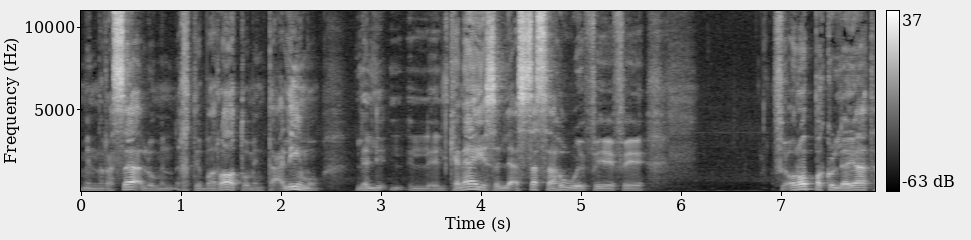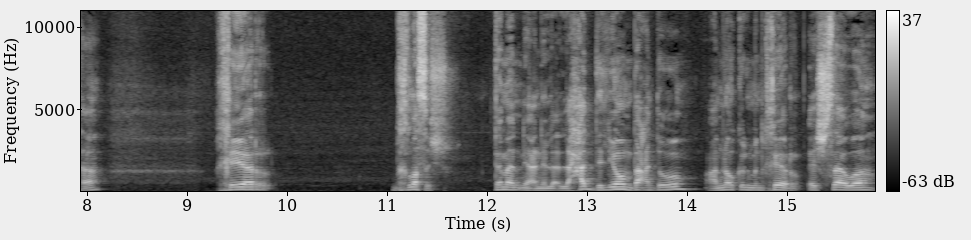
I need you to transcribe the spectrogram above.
من رسائله من اختباراته من تعليمه للكنايس اللي أسسها هو في في في أوروبا كلياتها خير بخلصش. تمن يعني لحد اليوم بعده عم نأكل من خير. إيش ساوى؟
